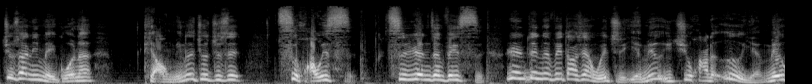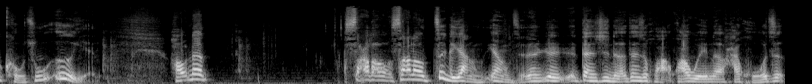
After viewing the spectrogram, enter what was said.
就算你美国呢挑明了就就是赐华为死，赐任正非死，任任正非到现在为止也没有一句话的恶言，没有口出恶言。好，那杀到杀到这个样样子，任任但是呢，但是华华为呢还活着。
